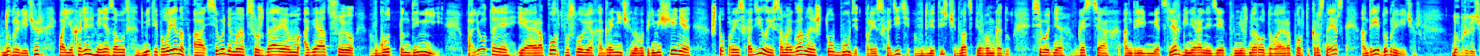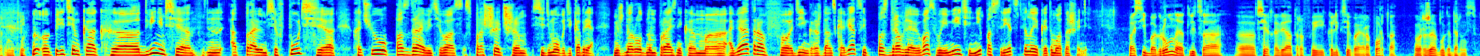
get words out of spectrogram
Добрый вечер. Поехали. Меня зовут Дмитрий Полуянов, а сегодня мы обсуждаем авиацию в год пандемии. Полеты и аэропорт в условиях ограниченного перемещения, что происходило и, самое главное, что будет происходить в 2021 году. Сегодня в гостях Андрей Мецлер, генеральный директор Международного аэропорта Красноярск. Андрей, добрый вечер. Добрый вечер, Дмитрий. Ну, э, перед тем, как э, двинемся, отправимся в путь, э, хочу поздравить вас с прошедшим 7 декабря международным праздником авиаторов, День гражданской авиации. Поздравляю вас, вы имеете непосредственное к этому отношение. Спасибо огромное от лица всех авиаторов и коллектива аэропорта. Выражаю благодарность.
